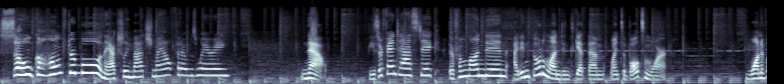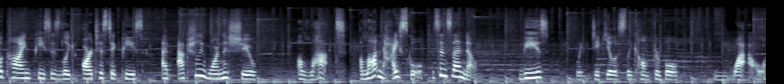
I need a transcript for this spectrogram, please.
So comfortable. And they actually matched my outfit I was wearing. Now, these are fantastic. They're from London. I didn't go to London to get them, went to Baltimore. One of a kind pieces, like artistic piece. I've actually worn this shoe a lot, a lot in high school. But since then, no. These ridiculously comfortable. Wow.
